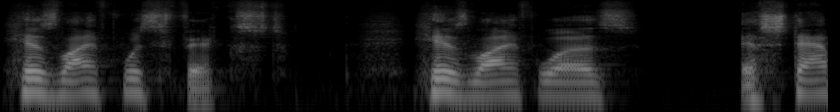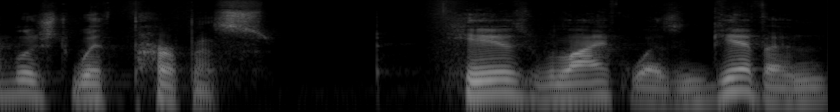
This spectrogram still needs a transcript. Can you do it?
his life was fixed, his life was established with purpose. His life was given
